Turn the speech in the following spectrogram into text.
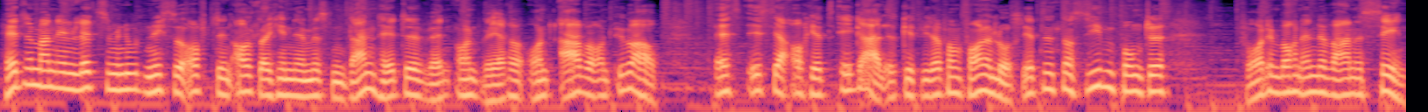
Hätte man in den letzten Minuten nicht so oft den Ausgleich hinnehmen müssen, dann hätte, wenn und wäre und aber und überhaupt. Es ist ja auch jetzt egal, es geht wieder von vorne los. Jetzt sind es noch sieben Punkte, vor dem Wochenende waren es zehn.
